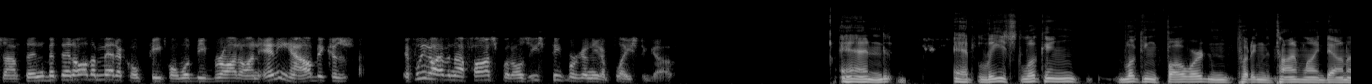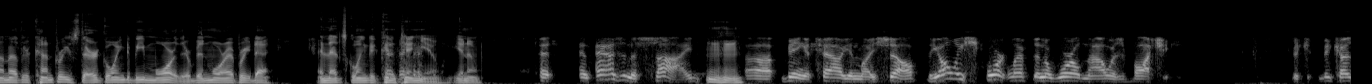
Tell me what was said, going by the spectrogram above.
something, but then all the medical people would be brought on anyhow because if we don't have enough hospitals, these people are going to need a place to go. And at least looking looking forward and putting the timeline down on other countries, there are going to be more. There have been more every day, and that's going to continue. You know. And, and as an aside, hmm uh, being Italian myself, the only sport left in the world now is bocce. Bec- because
